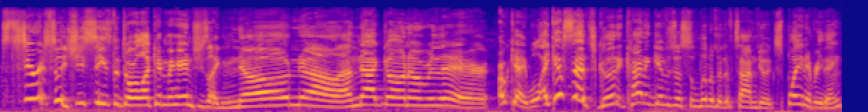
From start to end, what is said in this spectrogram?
Seriously, she sees the door lock in my hand. She's like, no, no, I'm not going over there. Okay, well, I guess that's good. It kind of gives us a little bit of time to explain everything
